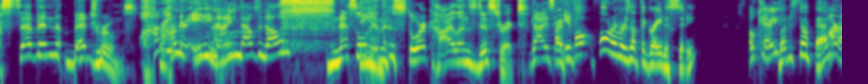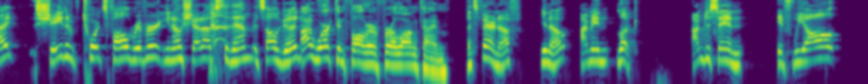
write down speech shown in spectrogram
Seven bedrooms. Hundred eighty nine thousand dollars, nestled in the historic Highlands district. guys. All right, if Fall, Fall River is not the greatest city, okay, but it's not bad. all right, shade of towards Fall River. You know, shout outs to them. It's all good. I worked in Fall River for a long time. That's fair enough. You know, I mean, look, I'm just saying, if we all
